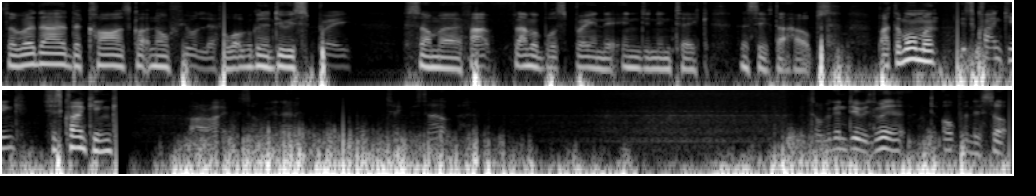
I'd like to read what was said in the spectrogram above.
So whether the car's got no fuel left, what we're to do is spray some uh, flammable spray in the engine intake and see if that helps. But at the moment, it's cranking. She's cranking. All right, so we're gonna take this out. So what we're gonna do is we're gonna open this up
